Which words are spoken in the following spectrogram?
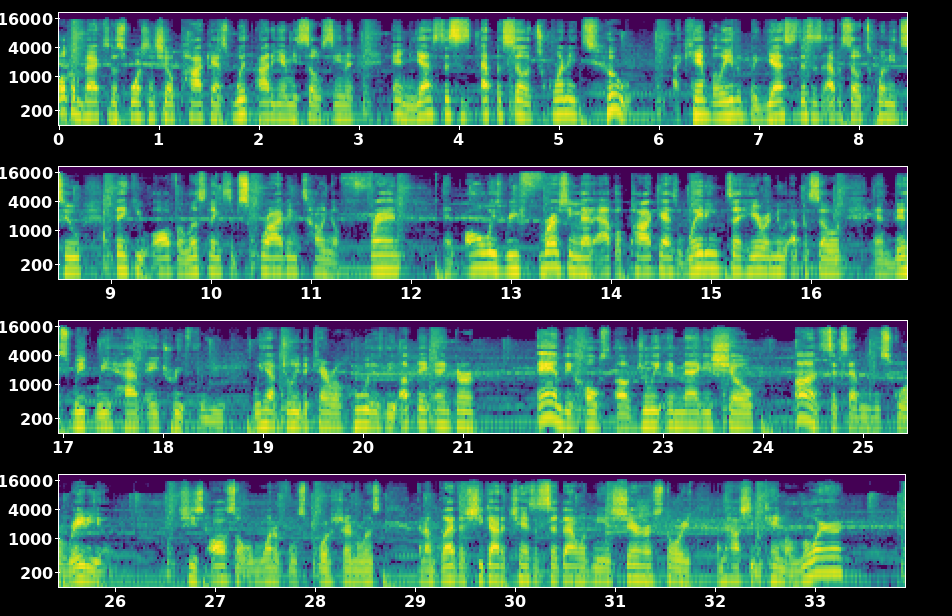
Welcome back to the Sports and Chill podcast with Adiemi Sosina. And yes, this is episode 22. I can't believe it, but yes, this is episode 22. Thank you all for listening, subscribing, telling a friend, and always refreshing that Apple podcast, waiting to hear a new episode. And this week we have a treat for you. We have Julie DiCaro, who is the update anchor and the host of Julie and Maggie's show on 670 The Score Radio. She's also a wonderful sports journalist, and I'm glad that she got a chance to sit down with me and share her story on how she became a lawyer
